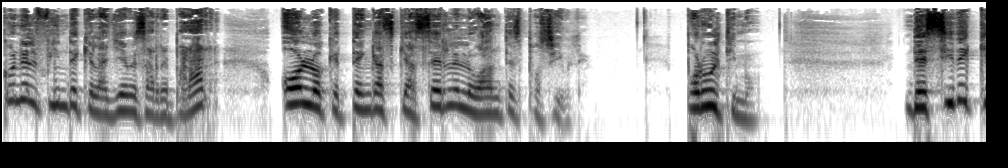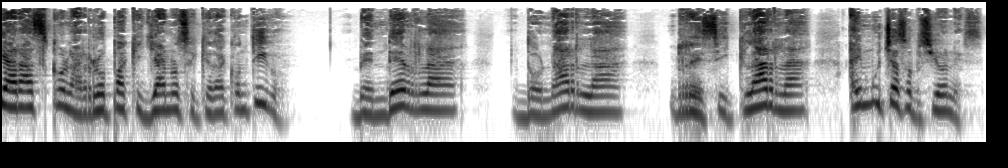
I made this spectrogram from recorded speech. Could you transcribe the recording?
con el fin de que la lleves a reparar o lo que tengas que hacerle lo antes posible. Por último, decide qué harás con la ropa que ya no se queda contigo. Venderla, donarla, reciclarla, hay muchas opciones.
